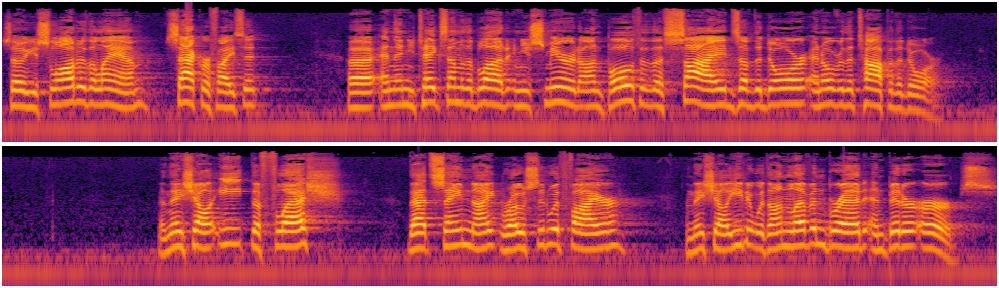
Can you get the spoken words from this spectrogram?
So you slaughter the lamb, sacrifice it, uh, and then you take some of the blood and you smear it on both of the sides of the door and over the top of the door. And they shall eat the flesh that same night, roasted with fire, and they shall eat it with unleavened bread and bitter herbs.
